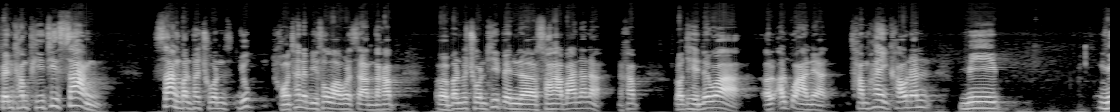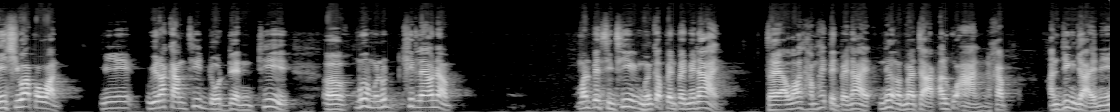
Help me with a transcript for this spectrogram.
เป็นคัมภีร์ที่สร้างสร้างบรรพชนยุคของท่านนบีสุลต่านสลลัมนะครับเอ่อบรรพชนที่เป็นเอ่อซอฮาบะห์นั้นนะครับ เราจะเห็นได้ว่าอัลกุรอานเนี่ยทำให้เขานั้นมีมีชีวประวัติ มีวีรกรรมที่โดดเด่นที่เมื่อมนุษย์คิดแล้วเนี่ยมันเป็นสิ่งที่เหมือนกับเป็นไปไม่ได้ แต่อัลลอฮ์ทำให้เป็นไปได้ เนื่องมาจากอัลกุรอานนะครับ อันยิ่งใหญ่นี้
